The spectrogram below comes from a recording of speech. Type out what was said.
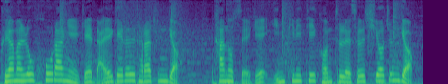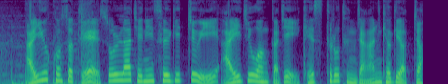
그야말로 호랑이에게 날개를 달아준 격, 타노스에게 인피니티 건틀렛을 씌워준 격, 아이유 콘서트에 솔라 제니 슬기쭈이 아이즈원까지 게스트로 등장한 격이었죠.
